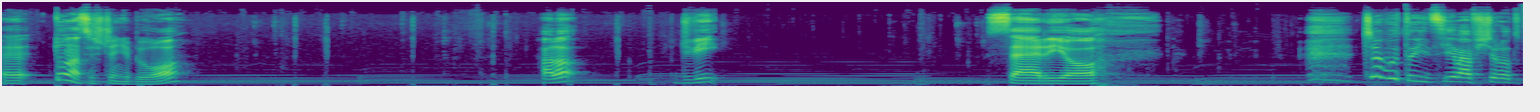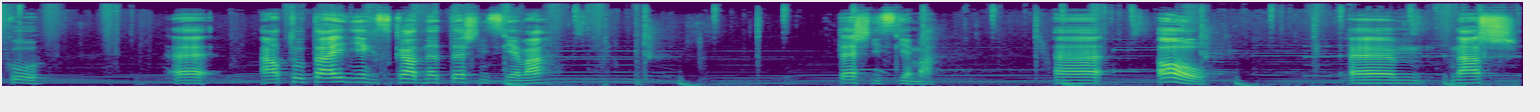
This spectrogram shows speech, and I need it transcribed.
E, tu nas jeszcze nie było. Halo? Drzwi? Serio? Czemu tu nic nie ma w środku? E, a tutaj, niech zgadnę, też nic nie ma. Też nic nie ma. E, o! Em, nasz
